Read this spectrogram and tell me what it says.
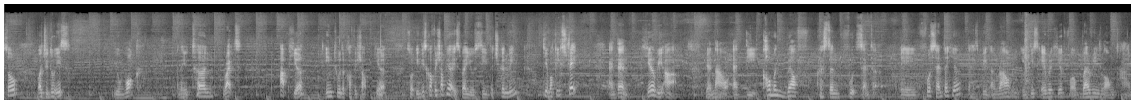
So what you do is, you walk and then you turn right up here into the coffee shop here. So in this coffee shop here is where you see the chicken wing. Keep walking straight and then here we are. We are now at the Commonwealth Crescent Food Center. A food center here that has been around in this area here for a very long time,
